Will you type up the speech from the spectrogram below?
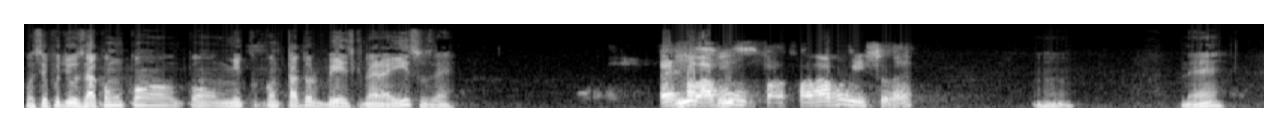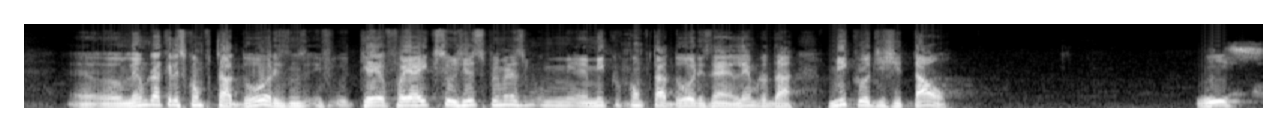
você podia usar como com, com um microcomputador basic, não era isso, Zé? É, Isso, falavam, isso. fa- falavam isso, né? Né? É, Eu lembro daqueles computadores, que foi aí que surgiram os primeiros mi- microcomputadores, né? Lembro da microdigital? Isso.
